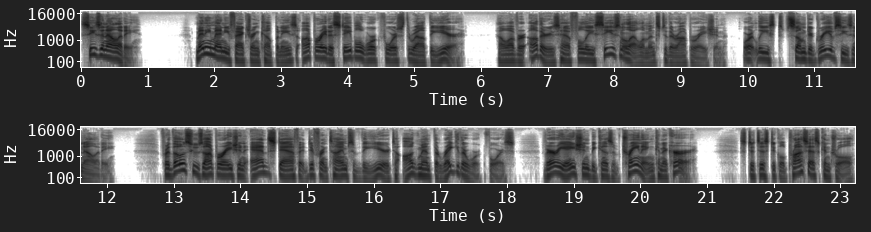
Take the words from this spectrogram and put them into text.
Seasonality. Many manufacturing companies operate a stable workforce throughout the year. However, others have fully seasonal elements to their operation, or at least some degree of seasonality. For those whose operation adds staff at different times of the year to augment the regular workforce, variation because of training can occur. Statistical process control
